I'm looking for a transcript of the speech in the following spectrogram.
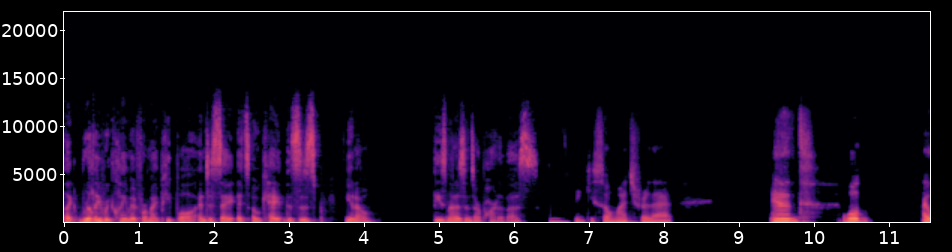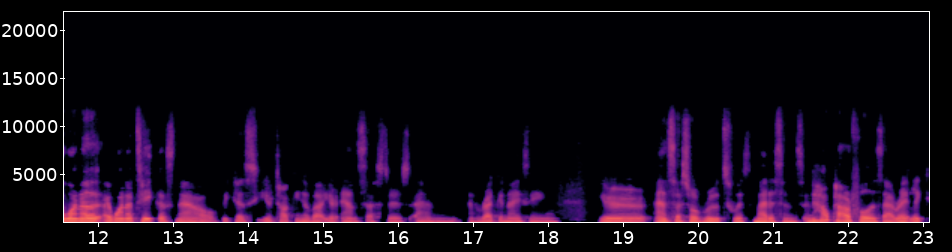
like really reclaim it for my people and to say it's okay. This is, you know, these medicines are part of us. Mm, thank you so much for that and well I want to I want to take us now because you're talking about your ancestors and and recognizing your ancestral roots with medicines and how powerful is that right? Like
